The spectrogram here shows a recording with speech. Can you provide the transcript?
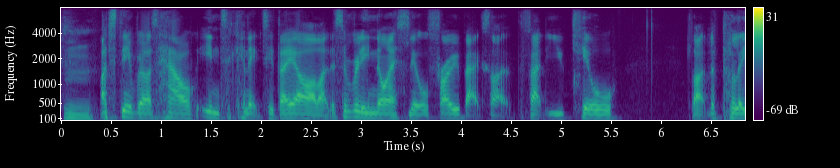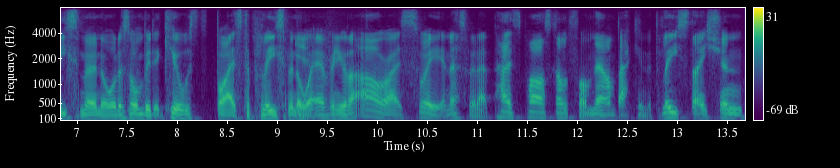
Hmm. I just didn't realize how interconnected they are. Like there's some really nice little throwbacks, like the fact that you kill like the policeman or the zombie that kills bites the policeman or whatever, and you're like, all right, sweet, and that's where that past pass comes from. Now I'm back in the police station.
